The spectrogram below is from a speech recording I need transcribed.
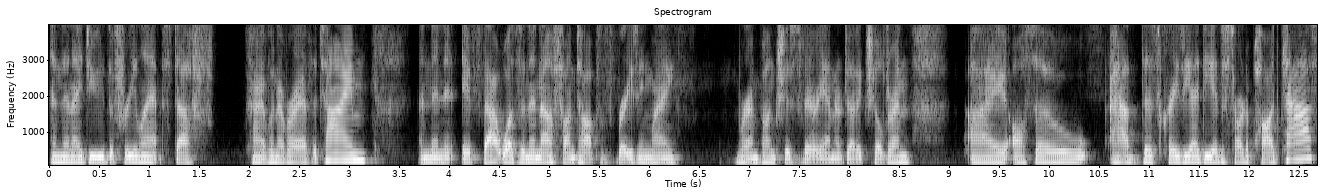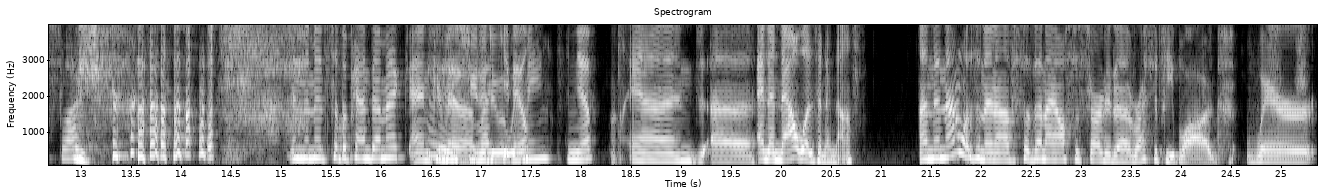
And then I do the freelance stuff kind of whenever I have the time. And then if that wasn't enough on top of raising my rambunctious, very energetic children, I also had this crazy idea to start a podcast last year in the midst of a pandemic and convinced Yeah, you to like do it with do. me. Yep. And uh, And then that wasn't enough. and then that wasn't enough. So then I also started a recipe blog where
